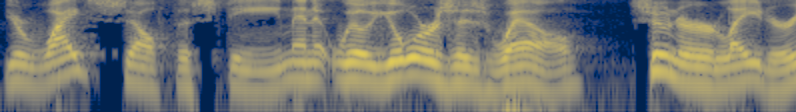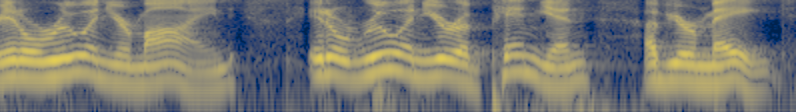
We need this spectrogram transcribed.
your wife's self-esteem and it will yours as well. Sooner or later, it'll ruin your mind. It'll ruin your opinion of your mate.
